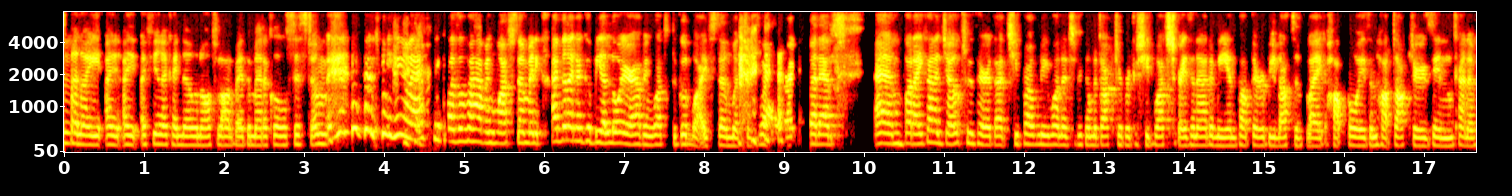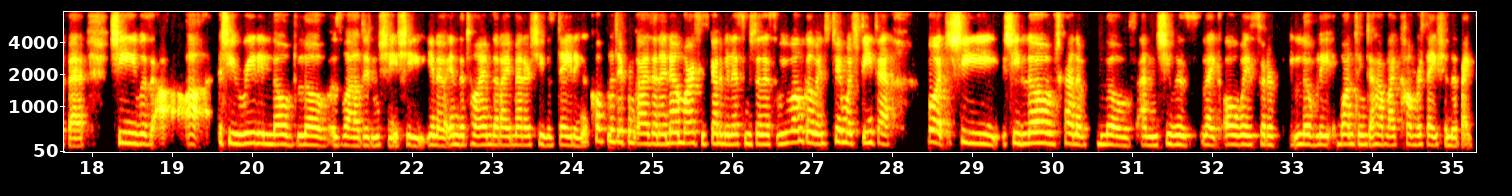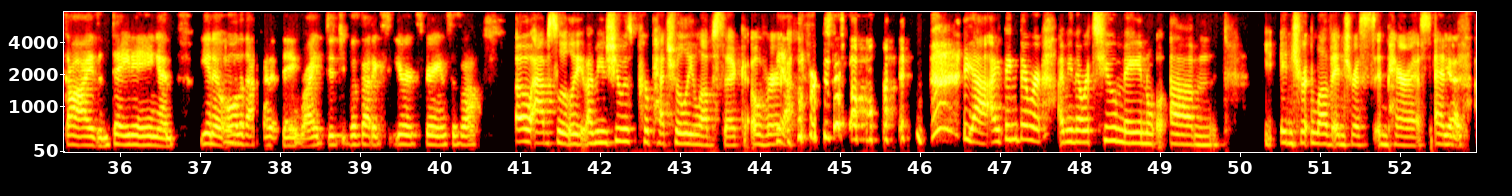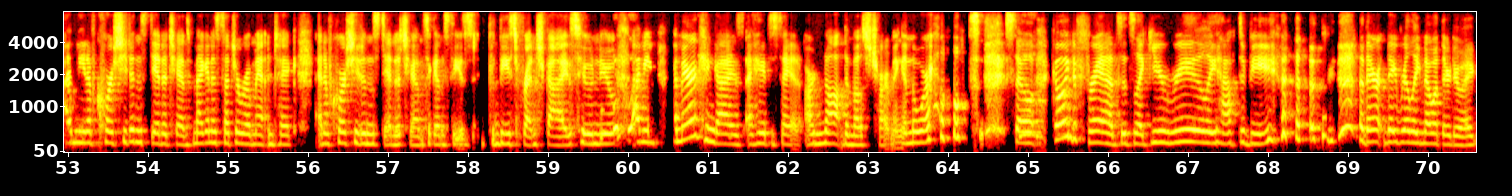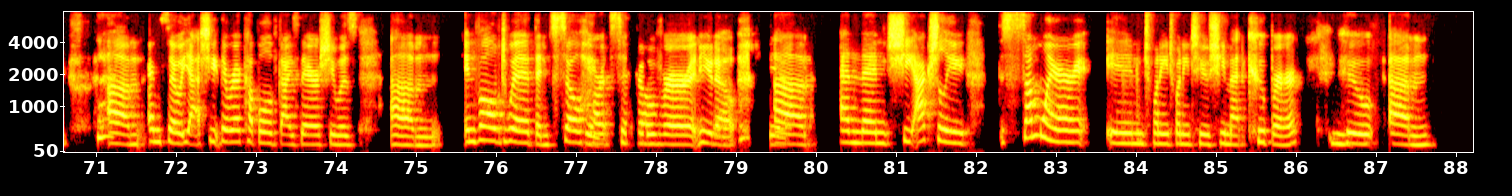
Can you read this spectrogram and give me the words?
Mm. And I, I, I feel like I know an awful lot about the medical system in the US because of having watched so many. I feel like I could be a lawyer having watched The Good Wife so much as well, right? But um, um, but I kind of joked with her that she probably wanted to become a doctor because she'd watched Grey's Anatomy and thought there would be lots of like hot boys and hot doctors in kind of. Uh, she was, uh, uh, she really loved love as well, didn't she? She, you know, in the time that I met her, she was dating a couple of different guys, and I know Marcy's going to be listening to this. We won't go into too much detail, but she she loved kind of love and she was like always sort of lovely wanting to have like conversation about guys and dating and you know mm. all of that kind of thing right did was that ex- your experience as well oh absolutely i mean she was perpetually lovesick over, yeah. over someone yeah i think there were i mean there were two main um inter- love interests in Paris. And yes. I mean, of course, she didn't stand a chance. Megan is such a romantic, and of course, she didn't stand a chance against these these French guys who knew. I mean, American guys, I hate to say it, are not the most charming in the world. so going to France, it's like you really have to be. they they really know what they're doing. Um, and so yeah, she there were a couple of guys there. She was um involved with and so yeah. heartsick over and you know yeah. um and then she actually, somewhere in 2022, she met Cooper, mm-hmm. who um,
